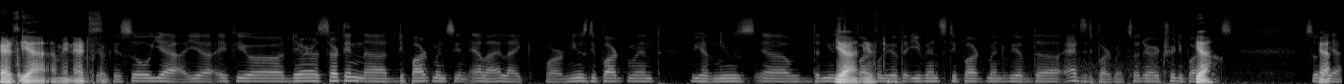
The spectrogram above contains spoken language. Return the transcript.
ads. Yeah, I mean Okay, ads. okay. So yeah, yeah. If you are there are certain uh, departments in LI, like for news department, we have news. Uh, with the news Yeah, news. we have the events department, we have the ads department. So there are three departments. Yeah. So yeah, yeah,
